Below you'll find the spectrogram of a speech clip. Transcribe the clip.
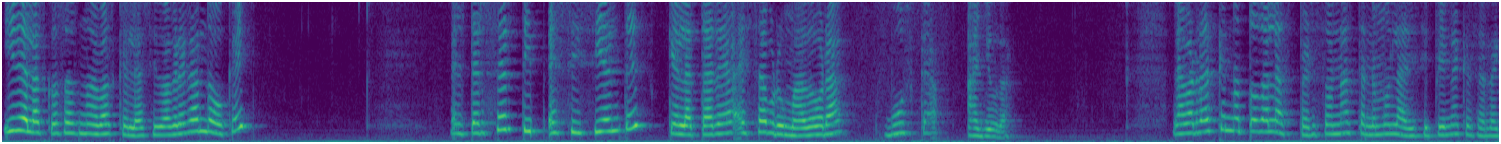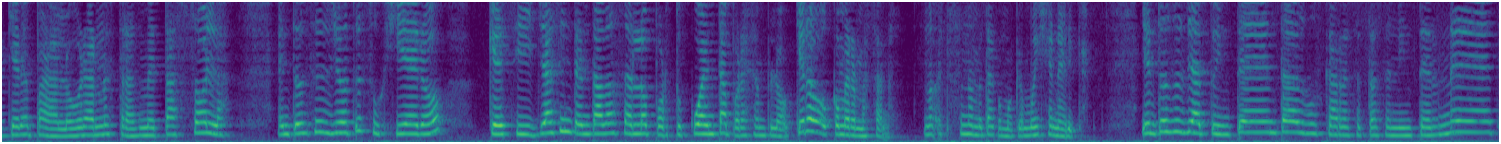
y de las cosas nuevas que le has ido agregando, ¿ok? El tercer tip es si sientes que la tarea es abrumadora, busca ayuda. La verdad es que no todas las personas tenemos la disciplina que se requiere para lograr nuestras metas sola. Entonces yo te sugiero que si ya has intentado hacerlo por tu cuenta, por ejemplo, quiero comer más sano, ¿no? Esta es una meta como que muy genérica. Y entonces ya tú intentas, buscar recetas en internet,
